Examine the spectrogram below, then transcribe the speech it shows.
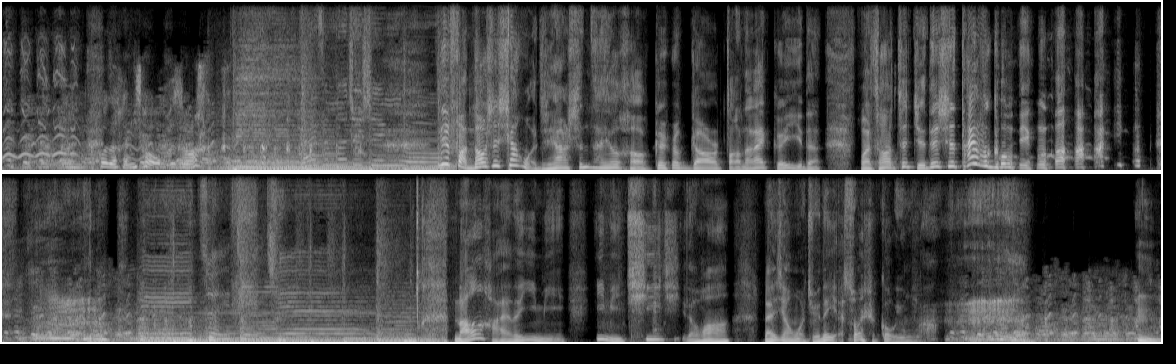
或者很丑，不是吗？你反倒是像我这样身材又好、个又高、长得还可以的，我操，这绝对是太不公平了！男孩子一米一米七几的话来讲，我觉得也算是够用了。嗯，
